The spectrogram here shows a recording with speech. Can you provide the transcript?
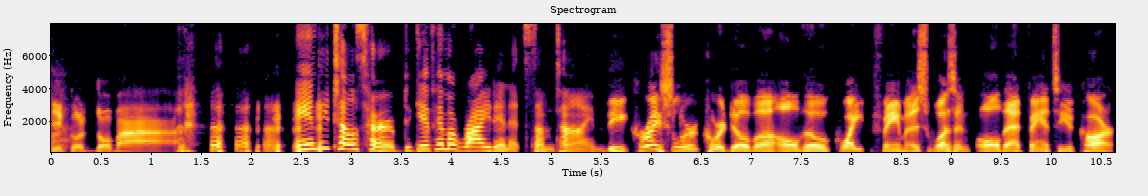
De Cordoba. Andy tells Herb to give him a ride in it sometime. The Chrysler Cordoba, although quite famous, wasn't all that fancy a car.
